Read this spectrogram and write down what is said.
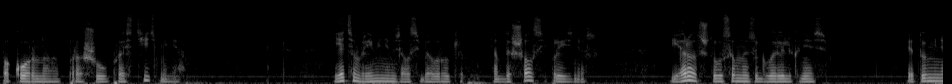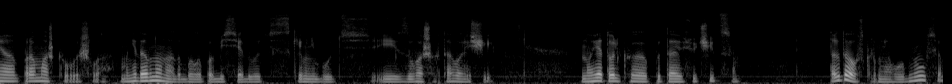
Покорно прошу простить меня». Я тем временем взял себя в руки, отдышался и произнес. «Я рад, что вы со мной заговорили, князь. Это у меня промашка вышла. Мне давно надо было побеседовать с кем-нибудь из ваших товарищей. Но я только пытаюсь учиться». Тогда Оскар мне улыбнулся,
